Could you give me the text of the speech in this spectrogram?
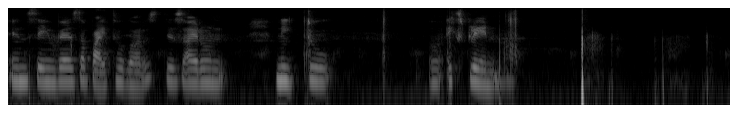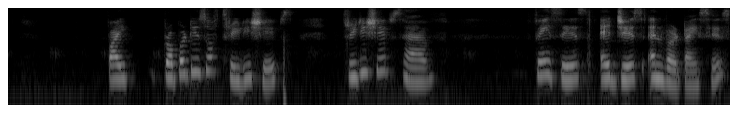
in same way as the Pythagoras. This I don't need to uh, explain. By properties of 3D shapes. 3D shapes have faces edges and vertices.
